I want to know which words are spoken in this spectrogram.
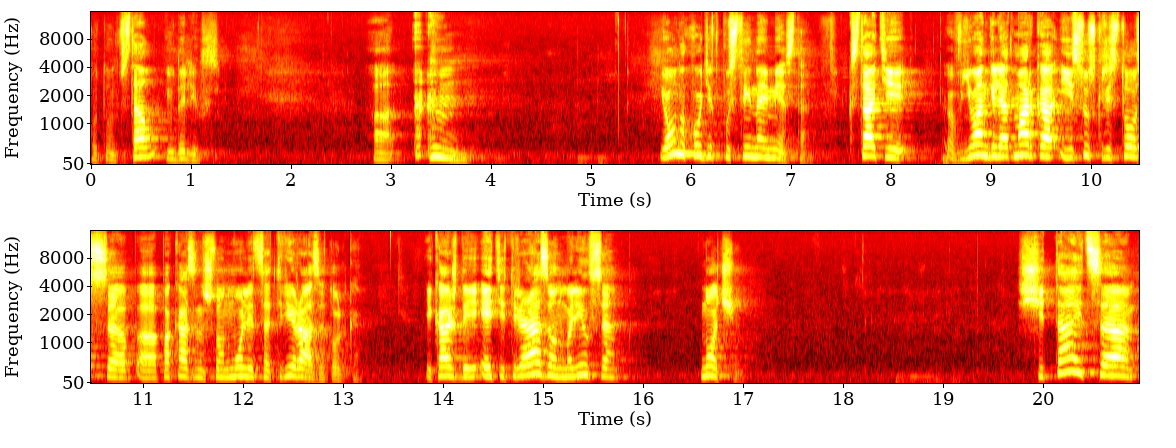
Вот он встал и удалился. А, и он уходит в пустынное место. Кстати, в Евангелии от Марка Иисус Христос э, а, показан, что он молится три раза только. И каждые эти три раза он молился ночью. Считается,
